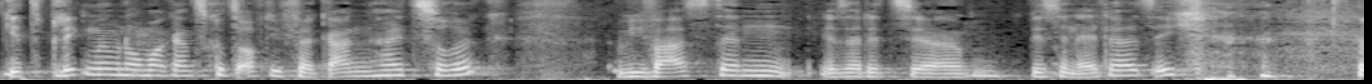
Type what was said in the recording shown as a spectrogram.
Jetzt blicken wir noch mal ganz kurz auf die Vergangenheit zurück. Wie war es denn? Ihr seid jetzt ja ein bisschen älter als ich.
